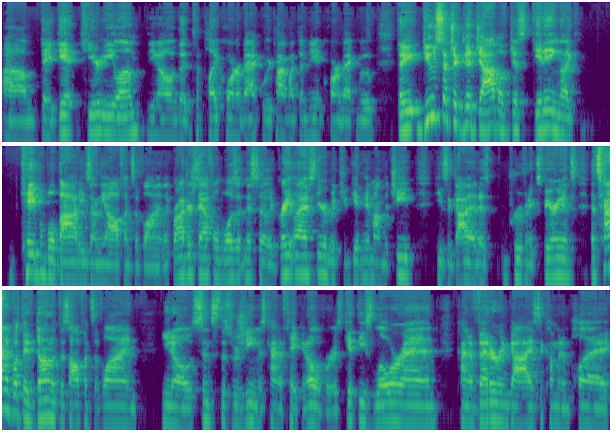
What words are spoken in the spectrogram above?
Um, they get Kaiir Elam, you know, the, to play cornerback. We were talking about them needing a cornerback move. They do such a good job of just getting like capable bodies on the offensive line. Like Roger Saffold wasn't necessarily great last year, but you get him on the cheap. He's a guy that has proven experience. That's kind of what they've done with this offensive line, you know, since this regime has kind of taken over, is get these lower end kind of veteran guys to come in and play.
